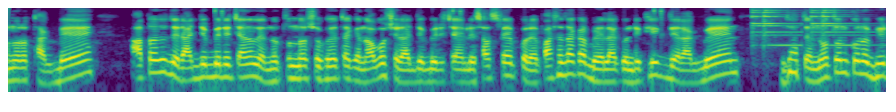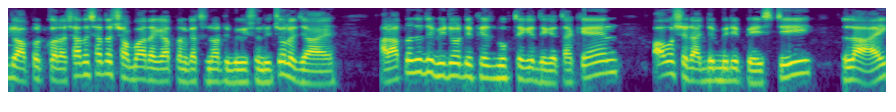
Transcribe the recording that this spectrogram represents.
অনুরোধ থাকবে আপনারা যদি রাজ্য বিডি চ্যানেলে নতুন দর্শক হয়ে থাকেন, অবশ্যই রাজ্য বিডি চ্যানেলে সাবস্ক্রাইব করে পাশে থাকা বেল আইকনটি ক্লিক দিয়ে রাখবেন, যাতে নতুন কোনো ভিডিও আপলোড করার সাথে সাথে সবার আগে আপনার কাছে নোটিফিকেশনটি চলে যায়। আর আপনি যদি ভিডিওটি ফেসবুক থেকে দেখে থাকেন, অবশ্যই রাজ্য বিডি পেজটি লাইক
